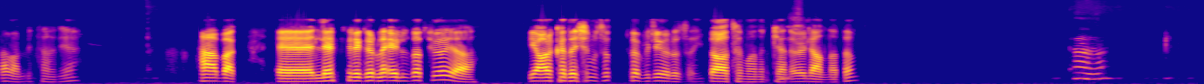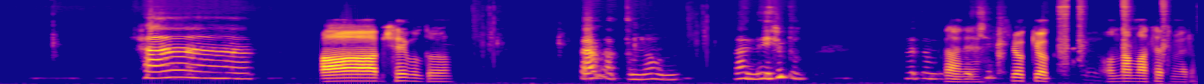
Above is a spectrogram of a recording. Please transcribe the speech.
Tamam bir saniye. Ha bak. Left trigger'la el uzatıyor ya. Bir arkadaşımızı tutabiliyoruz dağa tırmanırken. Öyle anladım. Ha. Ha. Aa bir şey buldum. Ben attım lan onu. Ben neyi bu? Nereden buldum saniye. bakayım? Yok yok. Ondan bahsetmiyorum.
